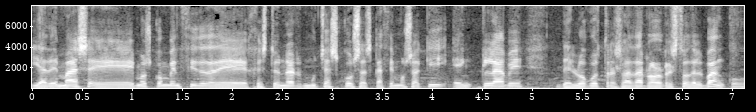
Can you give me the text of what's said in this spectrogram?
y además eh, hemos convencido de gestionar muchas cosas que hacemos aquí en clave de luego trasladarlo al resto del banco.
